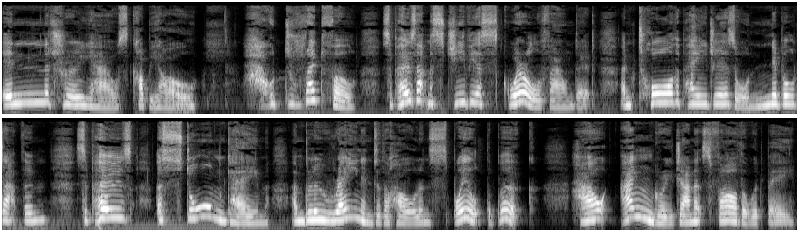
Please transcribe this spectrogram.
in the treehouse cubbyhole. How dreadful! Suppose that mischievous squirrel found it and tore the pages or nibbled at them. Suppose a storm came and blew rain into the hole and spoilt the book. How angry Janet's father would be.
